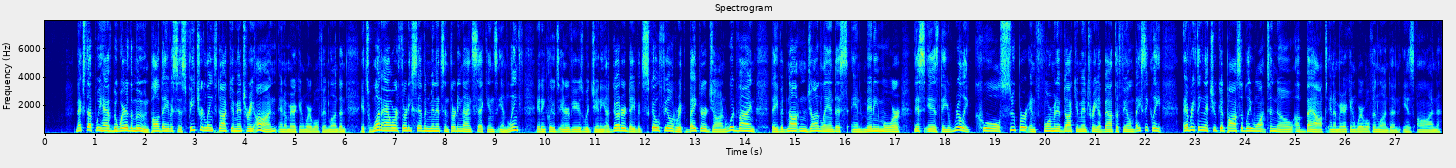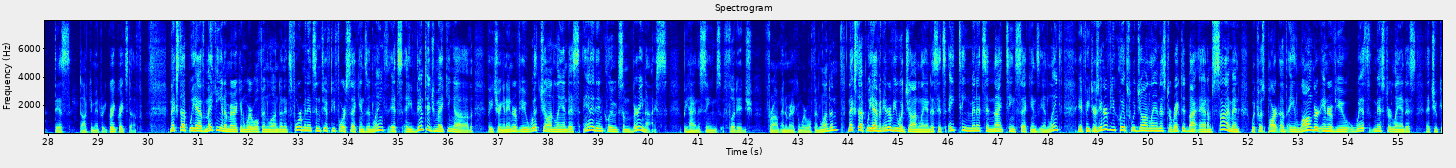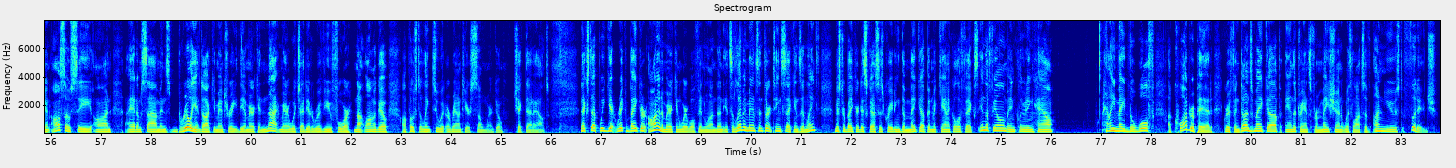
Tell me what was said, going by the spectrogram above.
Next up, we have Beware the Moon, Paul Davis's feature length documentary on An American Werewolf in London. It's 1 hour, 37 minutes, and 39 seconds in length. It includes interviews with Jenny Agutter, David Schofield, Rick Baker, John Woodvine, David Naughton, John Landis, and many more. This is the really cool, super informative documentary about the film. Basically, everything that you could possibly want to know about An American Werewolf in London is on this documentary. Great, great stuff. Next up, we have Making an American Werewolf in London. It's 4 minutes and 54 seconds in length. It's a vintage making of featuring an interview with John Landis, and it includes some very nice behind the scenes footage from An American Werewolf in London. Next up, we have an interview with John Landis. It's 18 minutes and 19 seconds in length. It features interview clips with John Landis directed by Adam Simon, which was part of a longer interview with Mr. Landis that you can also see on Adam Simon's brilliant documentary, The American Nightmare, which I did a review for not long ago. I'll post a link to it around here somewhere. Go check that out. Next up, we get Rick Baker on An American Werewolf in London. It's 11 minutes and 13 seconds in length. Mr. Baker discusses creating the makeup and mechanical effects in the film, including how how he made the wolf a quadruped, Griffin Dunne's makeup, and the transformation with lots of unused footage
